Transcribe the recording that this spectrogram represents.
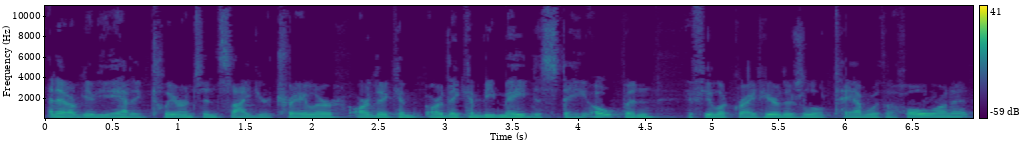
And it'll give you added clearance inside your trailer, or they can or they can be made to stay open. If you look right here, there's a little tab with a hole on it.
